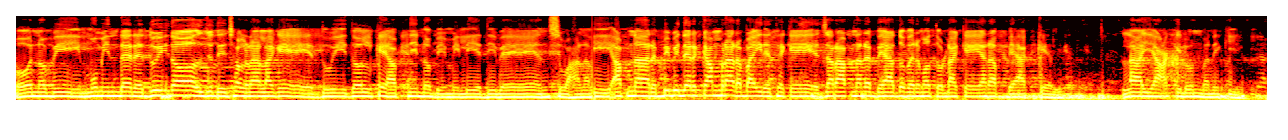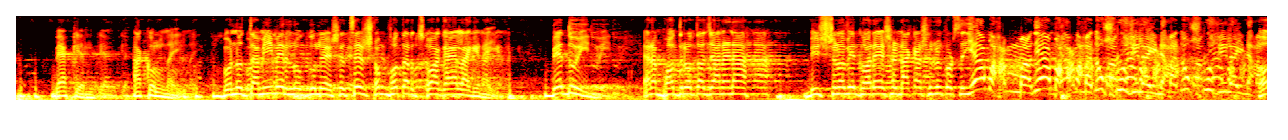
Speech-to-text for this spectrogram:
ও নবী, মুমিনদের দুই দল যদি ঝগড়া লাগে, দুই দলকে আপনি নবী মিলিয়ে দিবেন, সুবহানাল্লাহ। আপনার বিবিদের কামরার বাইরে থেকে যারা আপনারা বেয়াদবের মতো ডাকে, এরা বেয়াক্কেল লা ইয়াকিলুন মানে কি? ব্যাকেল। আকল নাই। বনু তামিমের লোকগুলো এসেছে, সভ্যতার ছোঁয়া গায়ে লাগে নাই। বেদুইন। এরা ভদ্রতা জানে না। বিশ্বনবীর ঘরে এসে ডাকা শুরু করছে ইয়া মুহাম্মদ ইয়া মুহাম্মদ উখরুজ ইলাইনা উখরুজ ইলাইনা। ও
